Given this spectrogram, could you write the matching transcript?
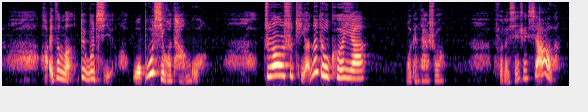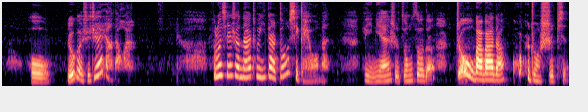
“孩子们，对不起，我不喜欢糖果，只要是甜的都可以啊。”我跟他说：“弗洛先生笑了。哦，如果是这样的话，弗洛先生拿出一袋东西给我们，里面是棕色的、皱巴巴的块状食品。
